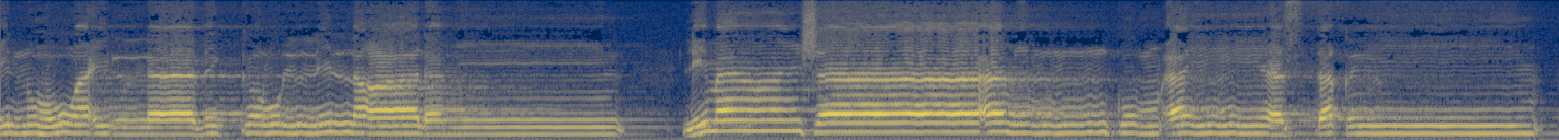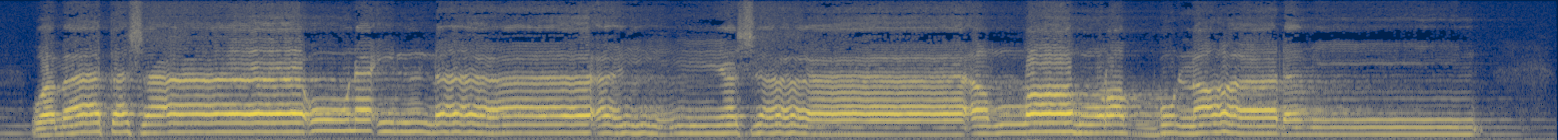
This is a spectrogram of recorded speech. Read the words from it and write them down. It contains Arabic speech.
إِنْ هُوَ إِلَّا ذِكْرٌ لِلْعَالَمِينَ. لِمَنْ شَاءَ مِنْكُمْ أَنْ يَسْتَقِيمَ. وَمَا تَشَاءُونَ إِلَّا أَنْ يَشَاءَ اللَّهُ رَبُّ الْعَالَمِينَ.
